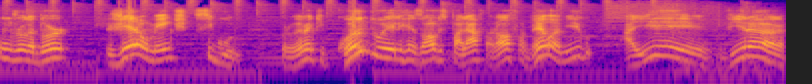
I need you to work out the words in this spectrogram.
um jogador geralmente seguro. O problema é que quando ele resolve espalhar farofa, meu amigo, aí vira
